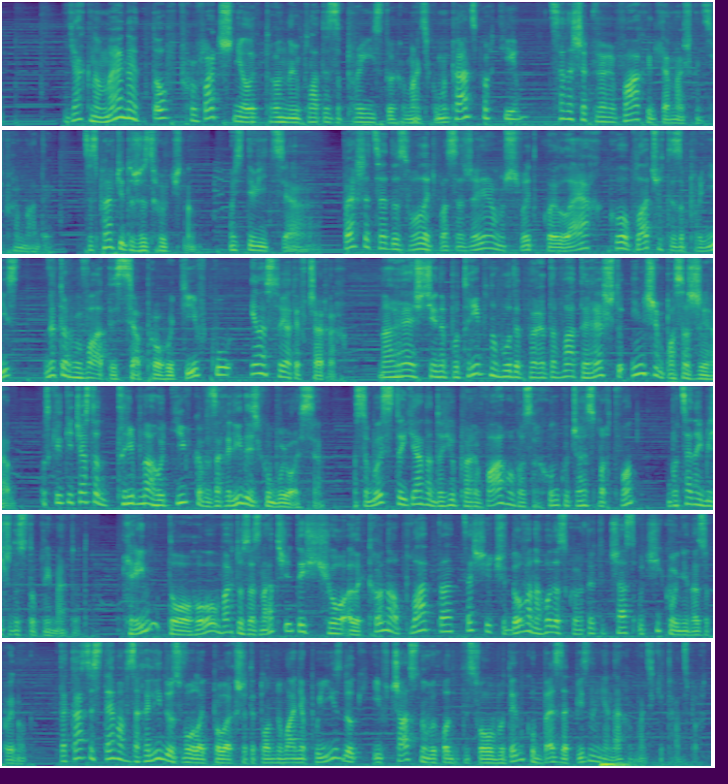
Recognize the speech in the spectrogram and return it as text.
Як на мене, то впровадження електронної плати за проїзд у громадському транспорті це лише переваги для мешканців громади. Це справді дуже зручно. Ось дивіться, перше, це дозволить пасажирам швидко і легко оплачувати за проїзд, не торгуватися про готівку і не стояти в чергах. Нарешті не потрібно буде передавати решту іншим пасажирам, оскільки часто дрібна готівка взагалі десь губилася. Особисто я надаю перевагу розрахунку через смартфон, бо це найбільш доступний метод. Крім того, варто зазначити, що електронна оплата це ще чудова нагода скоротити час очікування на зупинок. Така система взагалі дозволить полегшити планування поїздок і вчасно виходити з свого будинку без запізнення на громадський транспорт.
